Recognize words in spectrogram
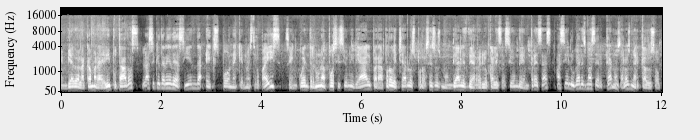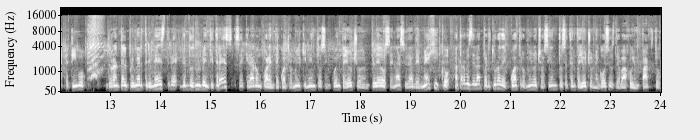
enviado a la Cámara de Diputados, la Secretaría de Hacienda expone que nuestro país se encuentra en una posición ideal para aprovechar los procesos mundiales de relocalización de empresas hacia lugares más cercanos a los mercados objetivo. Durante el primer trimestre de 2023 se crearon 44.558 empleos en la Ciudad de México a través de la apertura de 4.878 negocios de bajo impacto.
